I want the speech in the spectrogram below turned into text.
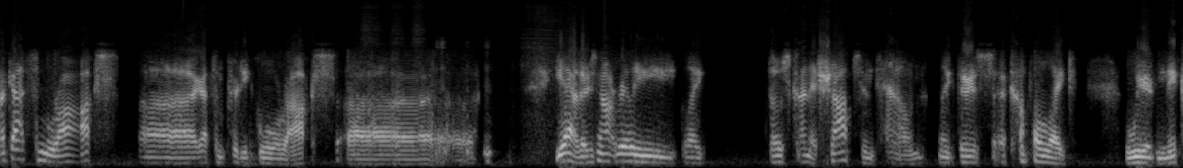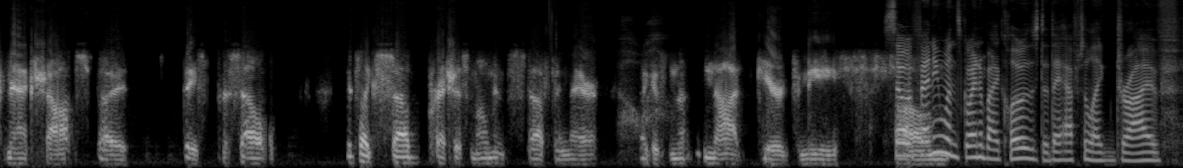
I got some rocks. Uh, I got some pretty cool rocks. Uh, yeah, there's not really like those kind of shops in town. Like there's a couple like weird knickknack shops, but they sell. It's like sub precious moments stuff in there. Like it's not, not geared to me. so if um, anyone's going to buy clothes do they have to like drive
